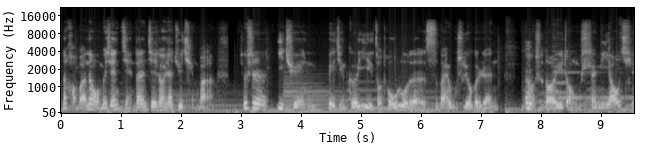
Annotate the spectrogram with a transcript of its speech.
那好吧，那我们先简单介绍一下剧情吧。就是一群背景各异、走投无路的四百五十六个人，然后受到一种神秘邀请，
